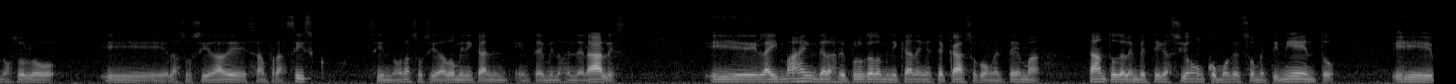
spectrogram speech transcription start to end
no solo eh, la sociedad de San Francisco, sino la sociedad dominicana en, términos generales. la imagen de la República Dominicana en este caso con el tema tanto de la investigación como del sometimiento, eh,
